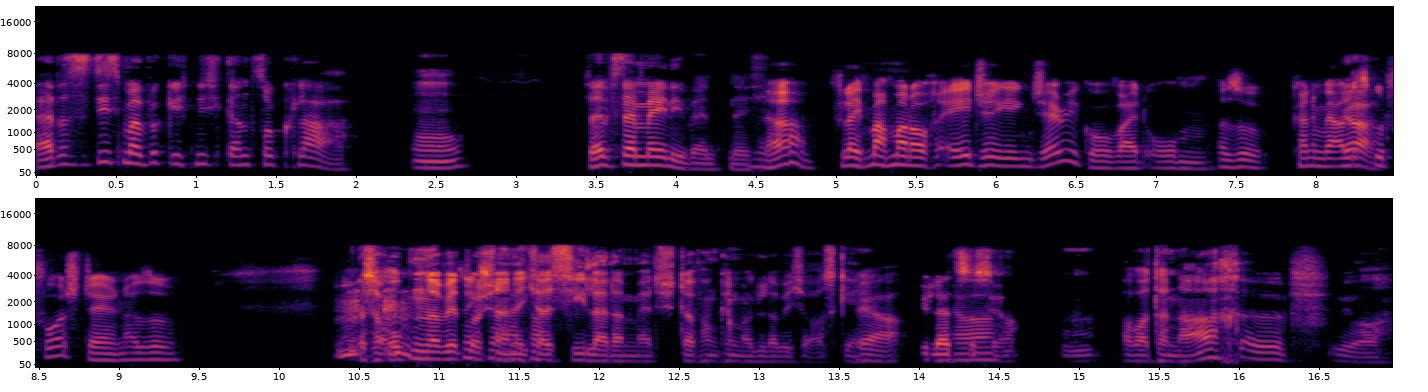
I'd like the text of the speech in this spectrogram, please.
Ja, das ist diesmal wirklich nicht ganz so klar. Mhm. Selbst der Main Event nicht. Ja, vielleicht macht man auch AJ gegen Jericho weit oben. Also kann ich mir alles Ja. gut vorstellen. Also Also Opener wird wahrscheinlich einfach. als Sea-Leiter-Match. Davon können wir, glaube ich, ausgehen. Ja. Wie letztes Ja. Jahr. Mhm. Aber danach, äh, pf, ja.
